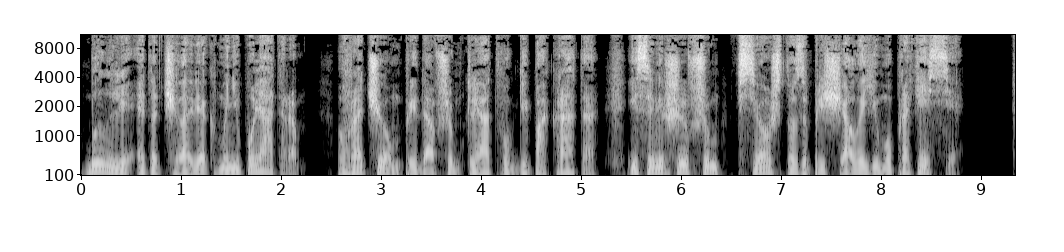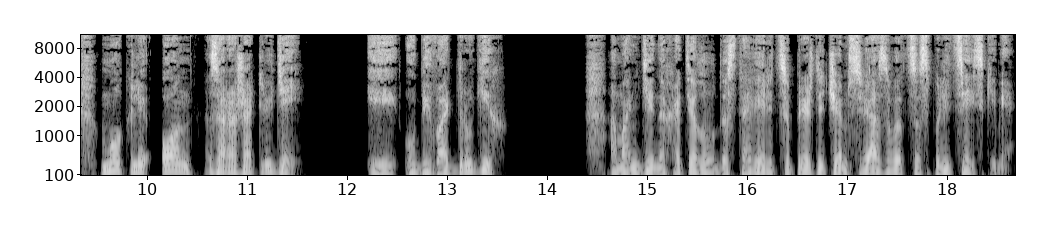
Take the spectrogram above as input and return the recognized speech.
Был ли этот человек манипулятором, врачом, предавшим клятву Гиппократа и совершившим все, что запрещала ему профессия? Мог ли он заражать людей и убивать других? Амандина хотела удостовериться, прежде чем связываться с полицейскими.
